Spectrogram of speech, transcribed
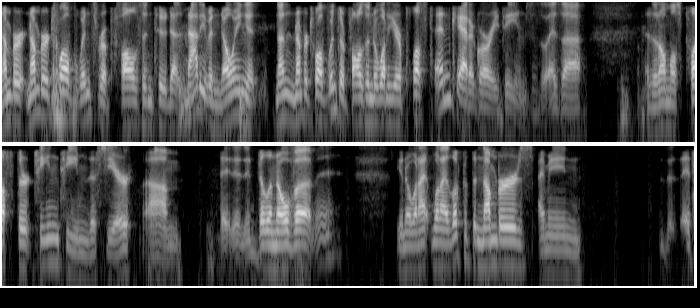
number number twelve Winthrop falls into not even knowing it. Number twelve Winthrop falls into one of your plus ten category teams as a as an almost plus thirteen team this year. Um, Villanova, eh, you know when I when I looked at the numbers, I mean, it's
